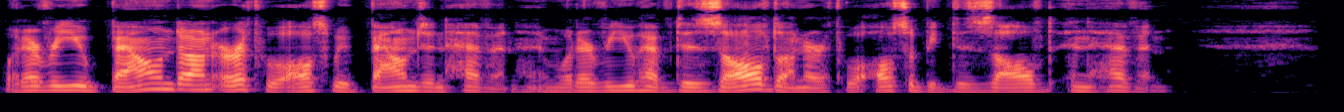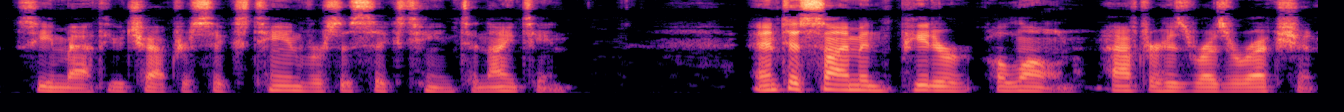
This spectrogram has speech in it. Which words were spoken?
Whatever you bound on earth will also be bound in heaven, and whatever you have dissolved on earth will also be dissolved in heaven. See Matthew chapter 16 verses 16 to 19 and to Simon Peter alone, after his resurrection,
